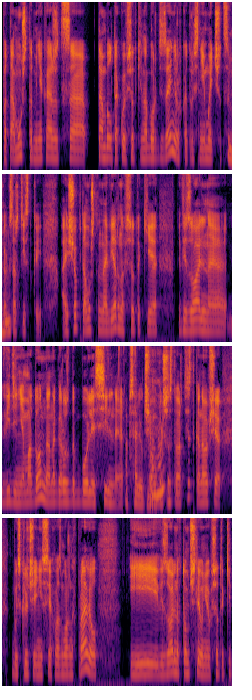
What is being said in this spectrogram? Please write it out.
потому что, мне кажется, там был такой все-таки набор дизайнеров, которые с ней мэтчатся, mm-hmm. как с артисткой. А еще потому что, наверное, все-таки визуальное видение Мадонны, она гораздо более сильная, Абсолютно. чем mm-hmm. у большинства артисток. Она вообще как бы исключение из всех возможных правил. И визуально в том числе у нее все-таки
